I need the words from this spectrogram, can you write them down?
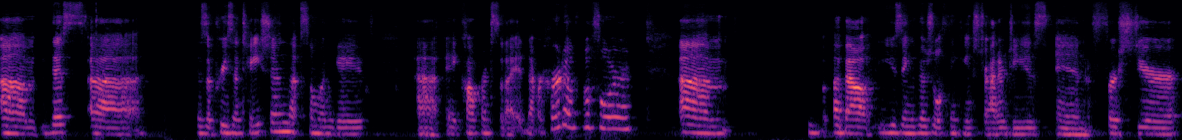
Um, this uh, is a presentation that someone gave at a conference that I had never heard of before um, about using visual thinking strategies in first year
